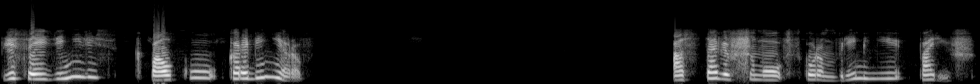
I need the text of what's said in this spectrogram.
присоединились к полку карабинеров, оставившему в скором времени Париж.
